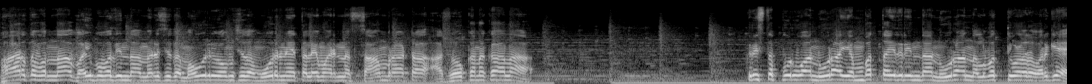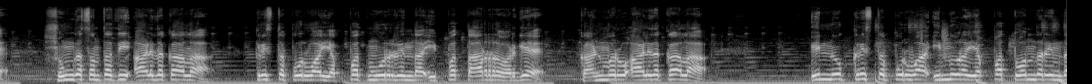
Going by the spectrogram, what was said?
ಭಾರತವನ್ನು ವೈಭವದಿಂದ ಮೆರೆಸಿದ ಮೌರ್ಯ ವಂಶದ ಮೂರನೇ ತಲೆಮಾರಿನ ಸಾಮ್ರಾಟ ಅಶೋಕನ ಕಾಲ. ಕ್ರಿಸ್ತಪೂರ್ವ ನೂರ ಎಂಬತ್ತೈದರಿಂದ ನೂರ ನಲವತ್ತೇಳರವರೆಗೆ ಶುಂಗ ಸಂತತಿ ಆಳಿದ ಕಾಲ ಕ್ರಿಸ್ತಪೂರ್ವ ಎಪ್ಪತ್ಮೂರರಿಂದ ಇಪ್ಪತ್ತಾರರವರೆಗೆ ಕಣ್ವರು ಆಳಿದ ಕಾಲ. ಇನ್ನು ಕ್ರಿಸ್ತಪೂರ್ವ ಇನ್ನೂರ ಎಪ್ಪತ್ತೊಂದರಿಂದ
